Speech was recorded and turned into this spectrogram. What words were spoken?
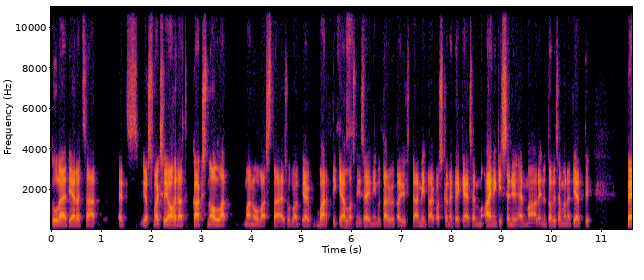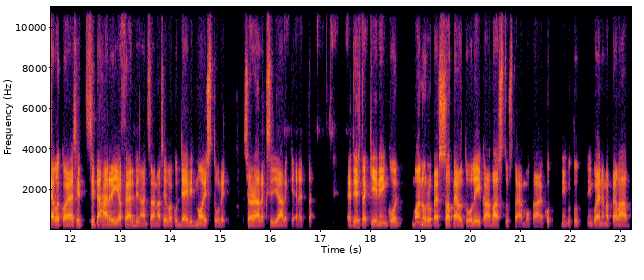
tulee tiedät sä, että jos vaikka sä johdat 2-0 Manu vastaan ja sulla on ja vartti kellos, niin se ei niinku tarkoita yhtään mitään, koska ne tekee sen, ainakin sen yhden maalin. Nyt oli semmoinen tietty pelko, ja sit, sitähän Rio Ferdinand sanoi silloin, kun David Moyes tuli Sir Alexin jälkeen, että, että yhtäkkiä niin kuin Manu rupesi sopeutuu liikaa vastustajan mukaan, ja ku, niin kuin, niin kuin enemmän pelaa,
